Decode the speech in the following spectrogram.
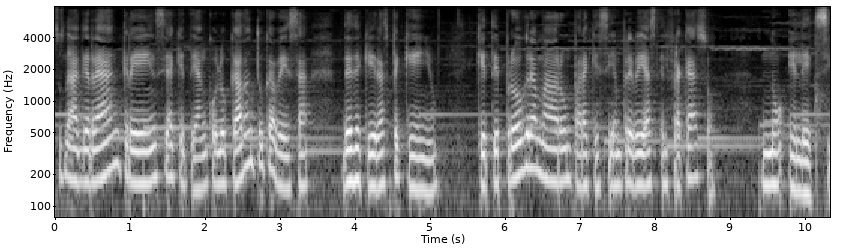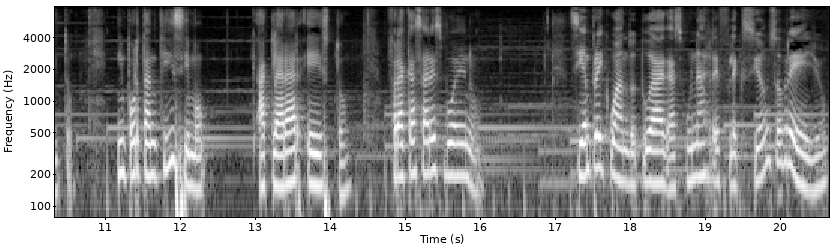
Es una gran creencia que te han colocado en tu cabeza desde que eras pequeño que te programaron para que siempre veas el fracaso, no el éxito. Importantísimo aclarar esto. Fracasar es bueno, siempre y cuando tú hagas una reflexión sobre ello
